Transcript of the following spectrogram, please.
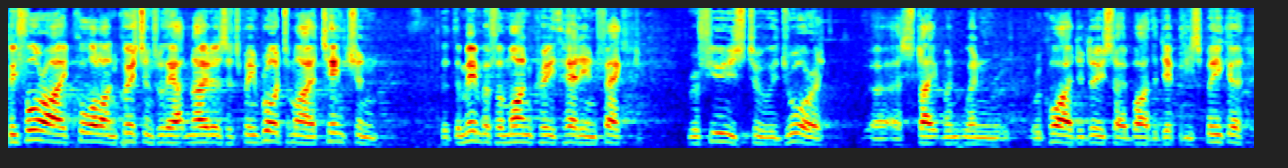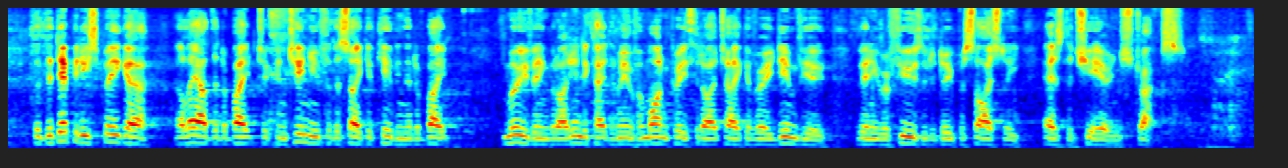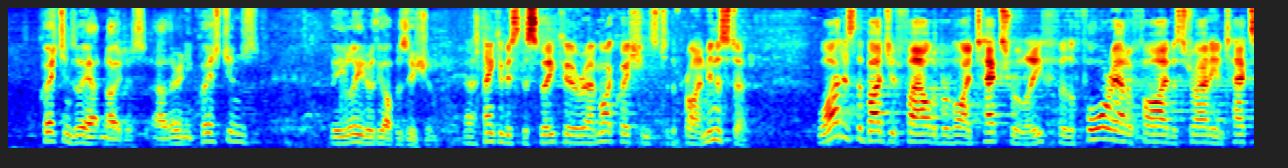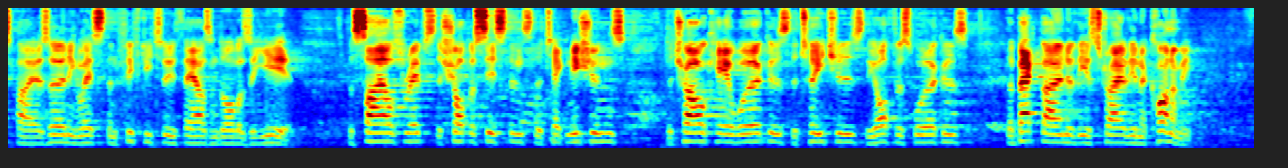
Before I call on questions without notice, it's been brought to my attention that the member for Moncrieff had in fact refused to withdraw a, uh, a statement when required to do so by the Deputy Speaker, that the Deputy Speaker allowed the debate to continue for the sake of keeping the debate moving, but I'd indicate to the member for Moncrieff that I take a very dim view of any refusal to do precisely as the chair instructs. Questions without notice. Are there any questions? The Leader of the Opposition. Uh, thank you, Mr Speaker. Uh, my question is to the Prime Minister. Why does the budget fail to provide tax relief for the four out of five Australian taxpayers earning less than $52,000 a year? The sales reps, the shop assistants, the technicians, the childcare workers, the teachers, the office workers, the backbone of the Australian economy.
